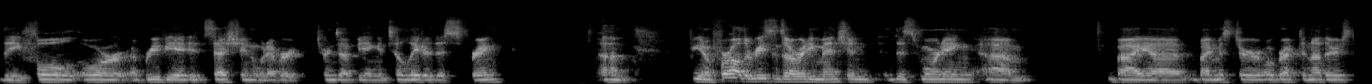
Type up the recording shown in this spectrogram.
the full or abbreviated session, whatever it turns out being, until later this spring. Um, you know, for all the reasons already mentioned this morning um, by uh, by Mr. Obrecht and others,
